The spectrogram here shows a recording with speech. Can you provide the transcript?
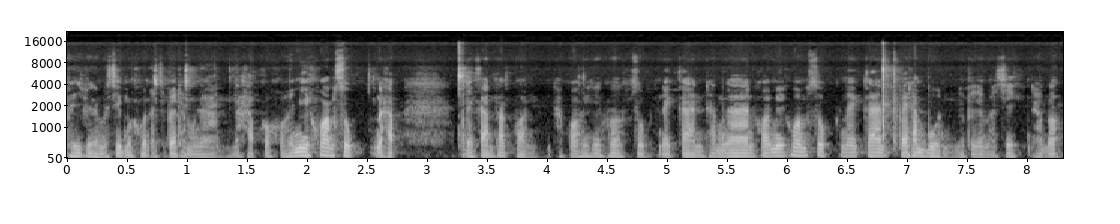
พี่สมาชิกบางคนอาจจะไปทำงานนะครับ ก็ขอให้มีความสุขนะครับ ในการพักผ่อนนะขอให้มีความสุขในการทำงาน ขอให้มีความสุขในการไปทำบุญนะพี่สมาชิกนะครับเนาะ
